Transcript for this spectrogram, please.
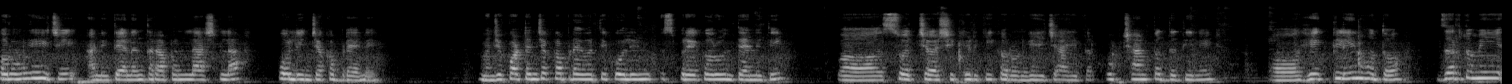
करून घ्यायची आणि त्यानंतर आपण लास्टला कोलिनच्या कपड्याने म्हणजे कॉटनच्या कपड्यावरती कोलिन स्प्रे करून त्याने ती स्वच्छ अशी खिडकी करून घ्यायची आहे. तर खूप छान पद्धतीने हे क्लीन होतं. जर तुम्ही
